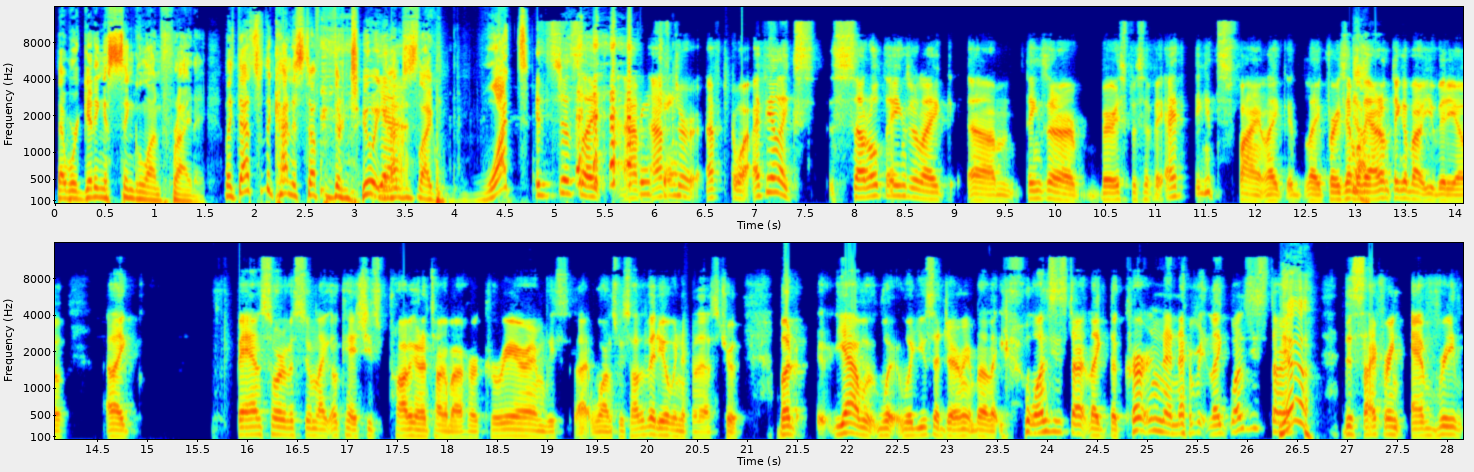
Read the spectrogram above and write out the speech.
that we're getting a single on Friday. Like that's the kind of stuff that they're doing, and I'm just like, what? It's just like af- after after what I feel like s- subtle things or like um things that are very specific. I think it's fine. Like like for example, Yeah. the I don't think about you video. Like fans sort of assume like okay, she's probably going to talk about her career, and we uh, once we saw the video, we know that's true. But yeah, what, what you said, Jeremy, but like once you start like the curtain and every like once you start Yeah, deciphering every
